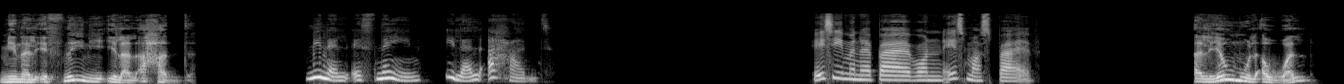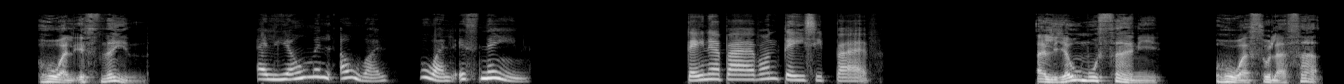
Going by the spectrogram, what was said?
من الاثنين إلى الأحد. من الاثنين إلى الأحد. Esimene päev on esmaspäev. اليوم الأول هو الاثنين. اليوم الأول هو الاثنين. Teine päev on teisipäev. اليوم الثاني هو الثلاثاء.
